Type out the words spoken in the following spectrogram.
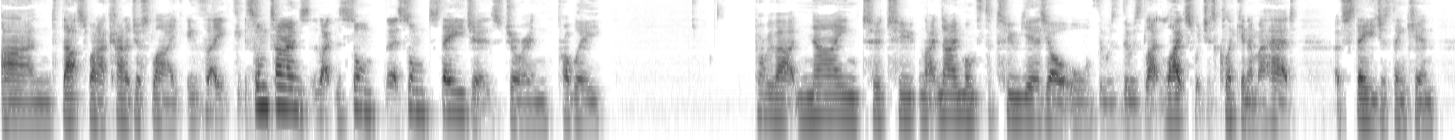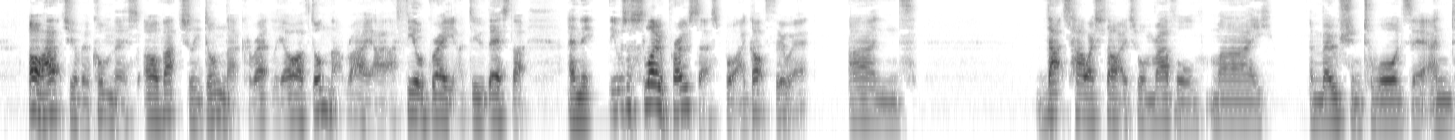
And that's when I kind of just like it's like sometimes like there's some there's some stages during probably probably about nine to two, like nine months to two years old, there was there was like light switches clicking in my head of stages thinking, oh, I actually overcome this. Oh, I've actually done that correctly. Oh, I've done that right. I, I feel great. I do this, that, and it, it was a slow process, but I got through it, and that's how I started to unravel my emotion towards it. And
